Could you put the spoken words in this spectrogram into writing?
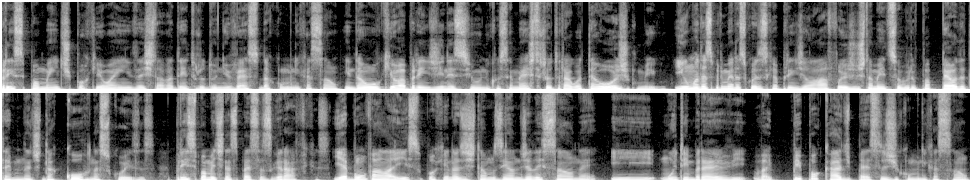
principalmente porque eu ainda estava dentro do universo da comunicação. Então, o que eu aprendi nesse único semestre eu trago até hoje comigo. E uma das primeiras coisas que aprendi lá foi justamente sobre o papel determinante da cor nas coisas, principalmente nas peças gráficas. E é bom falar isso porque nós estamos em ano de eleição, né? E muito em breve vai pipocar de peças de comunicação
